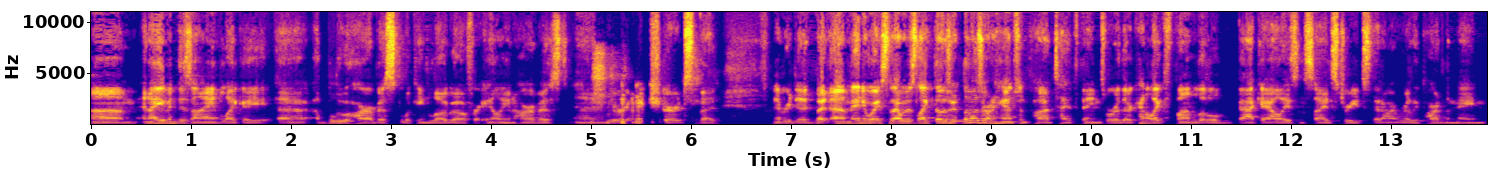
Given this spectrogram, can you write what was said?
Um, and I even designed like a, a, a blue harvest looking logo for Alien Harvest, and we were going to make shirts, but never did. But um, anyway, so that was like those are those are enhancement pod type things where they're kind of like fun little back alleys and side streets that aren't really part of the main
